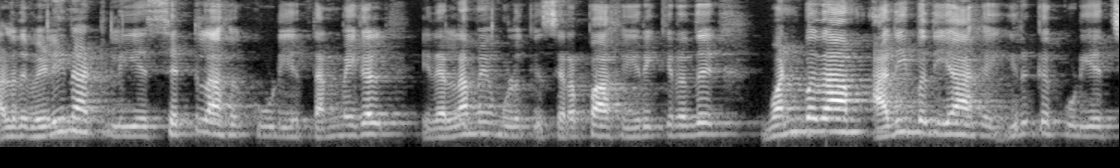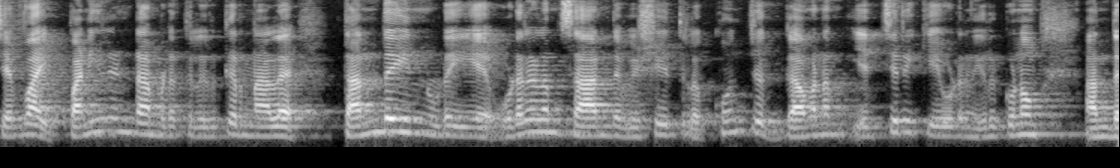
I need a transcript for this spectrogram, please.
அல்லது வெளிநாட்டிலேயே செட்டில் ஆகக்கூடிய தன்மைகள் இதெல்லாமே உங்களுக்கு சிறப்பாக இருக்கிறது. ஒன்பதாம் அதிபதியாக இருக்கக்கூடிய செவ்வாய் பனிரெண்டாம் இடத்தில் இருக்கிறனால தந்தையினுடைய உடல்நலம் சார்ந்த விஷயத்தில் கொஞ்சம் கவனம் எச்சரிக்கையுடன் இருக்கணும். அந்த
